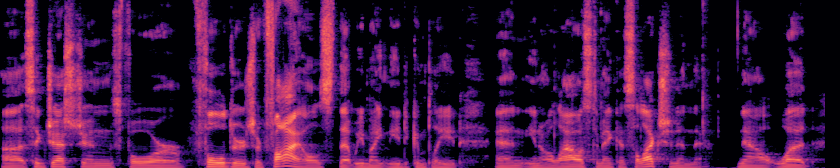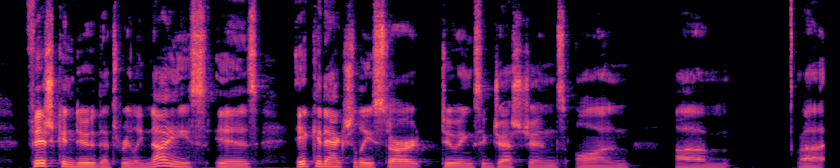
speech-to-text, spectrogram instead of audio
uh, suggestions for folders or files that we might need to complete and, you know, allow us to make a selection in there. Now, what Fish can do that's really nice is it can actually start doing suggestions on um, uh,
